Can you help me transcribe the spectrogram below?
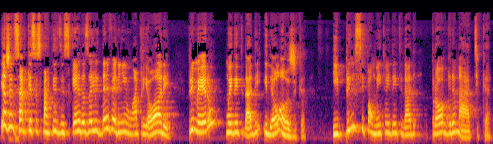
E a gente sabe que esses partidos de esquerdas, eles deveriam, a priori, primeiro, uma identidade ideológica e principalmente uma identidade programática.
